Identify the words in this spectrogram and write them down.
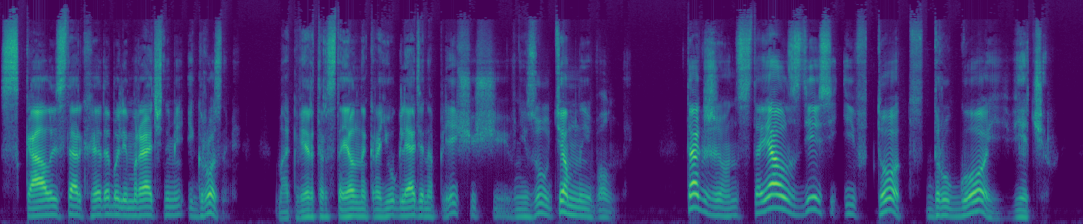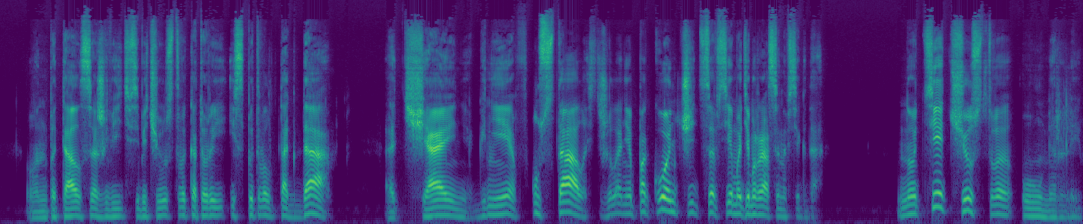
Скалы Старкхеда были мрачными и грозными. Маквертер стоял на краю, глядя на плещущие внизу темные волны. Также он стоял здесь и в тот, другой вечер. Он пытался оживить в себе чувства, которые испытывал тогда. Отчаяние, гнев, усталость, желание покончить со всем этим раз и навсегда. Но те чувства умерли.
